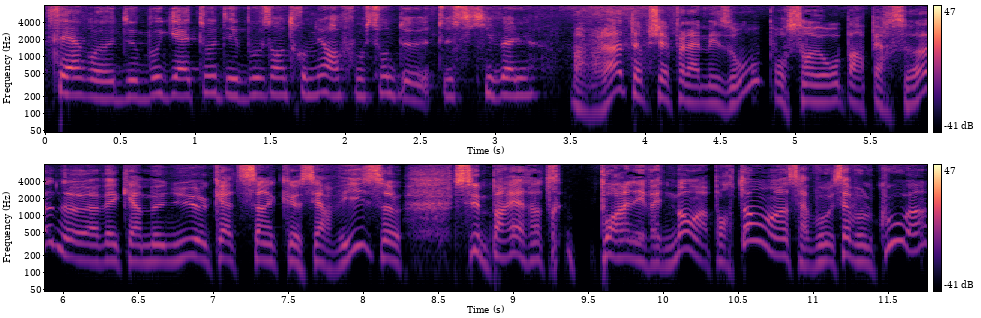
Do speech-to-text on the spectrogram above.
faire euh, de beaux gâteaux, des beaux entremets en fonction de, ce qu'ils veulent. Ben voilà, Top Chef à la maison pour 100 euros par personne, avec un menu 4-5 services. Ça me paraît pour un événement important, hein, ça, vaut, ça vaut le coup. Hein.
